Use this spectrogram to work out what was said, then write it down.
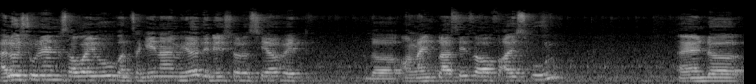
Hello students, how are you? Once again I am here, Dinesh Sarasya with the online classes of iSchool. And uh,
